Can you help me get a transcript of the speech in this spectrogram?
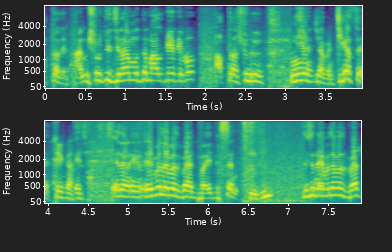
আপনাদের। আমি সত্যি জেলার মধ্যে মাল দিয়ে দিব আপনারা শুধু নিয়ে যাবেন ঠিক আছে? ঠিক আছে। এভেলেবেল ব্যাট ভাই দেখছেন? দেখছেন অ্যাভেলেবল ব্যাট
